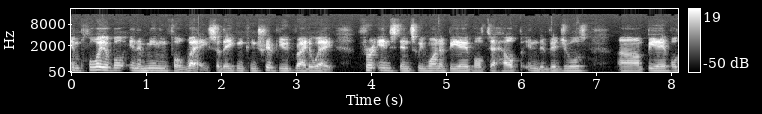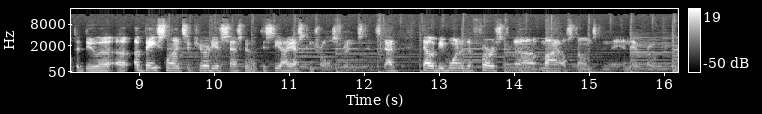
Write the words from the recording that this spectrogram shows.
employable in a meaningful way so they can contribute right away. For instance, we want to be able to help individuals uh, be able to do a, a, baseline security assessment with the CIS controls, for instance. That that would be one of the first uh, milestones in, the, in their program.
